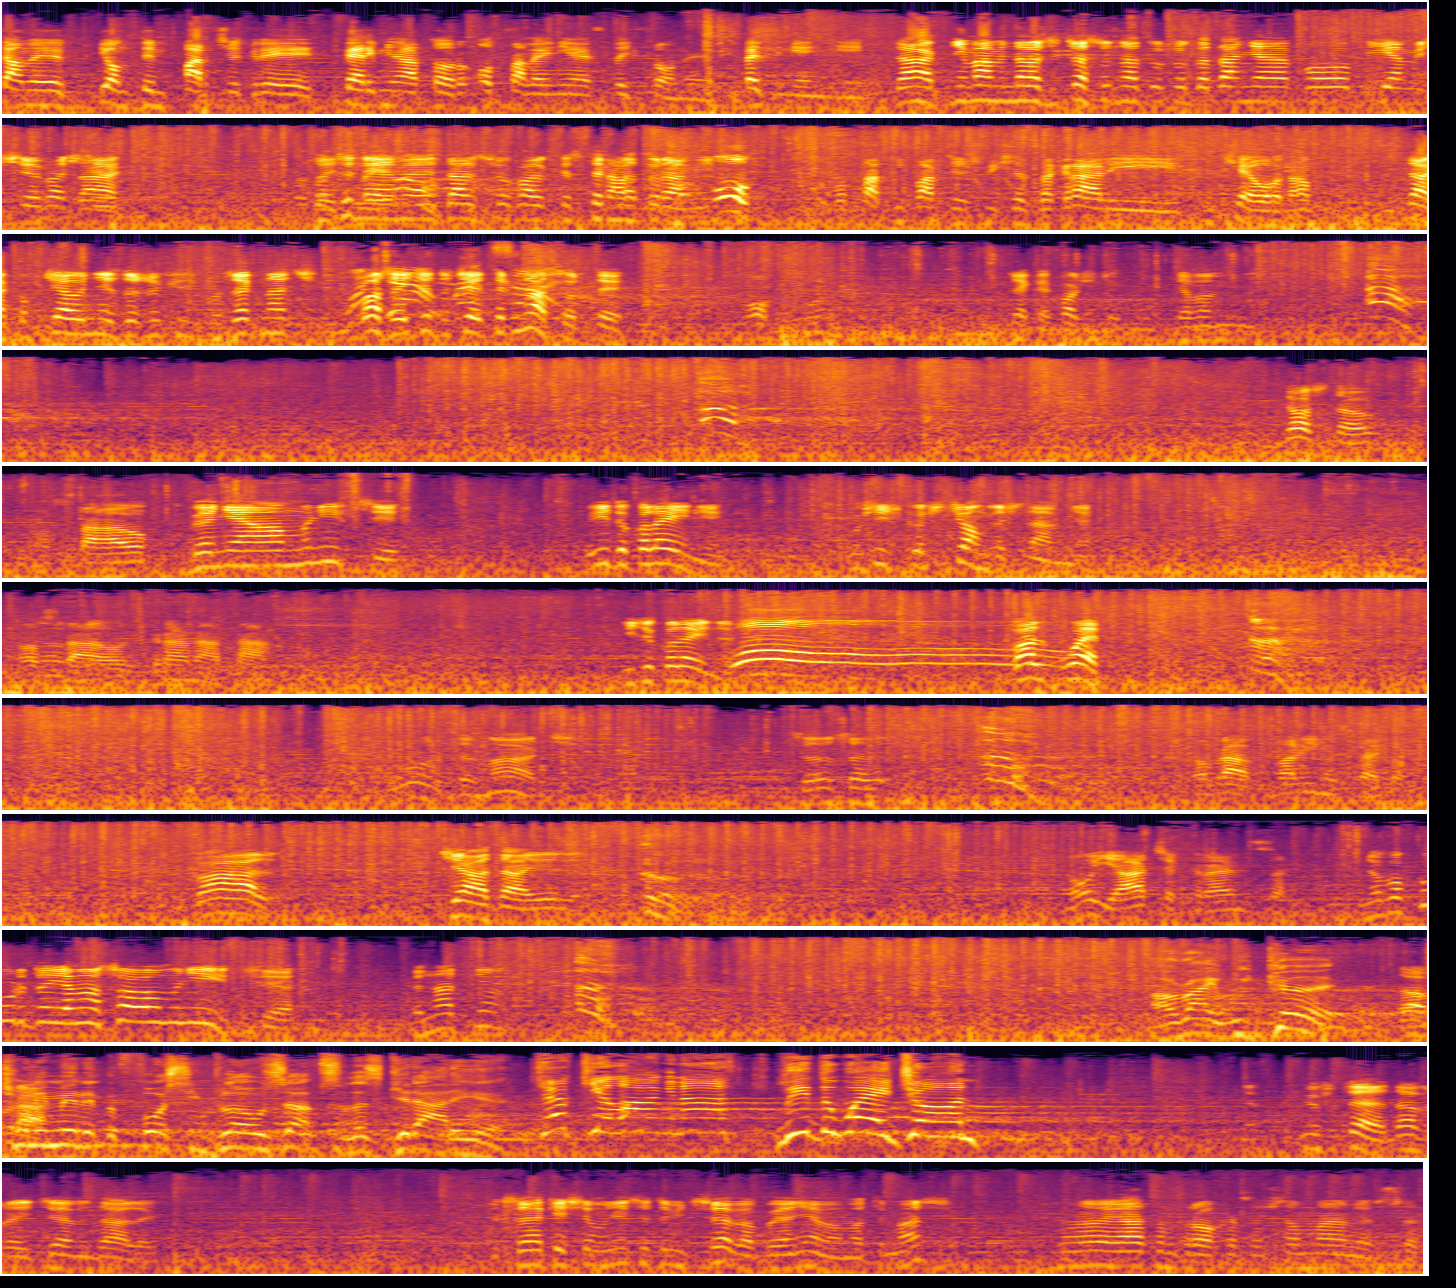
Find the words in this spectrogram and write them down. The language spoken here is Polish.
Witamy w piątym parcie gry Terminator Ocalenie z tej strony, bezimienni. Tak, nie mamy na razie czasu na dużo gadania, bo bijemy się właśnie. Tak. Kontynuujemy dalszą walkę z Terminatorami. O! W ostatnim parcie już mi się zagrali, cięło nam. Tak, obciały nie zdążyliśmy się pożegnać. Uważaj, idzie do ciebie Terminator, ty. O. Czekaj, chodź tu. Ja mam... Dostał. Nie mam amunicji. Idź do kolejni. Musisz go ściągnąć na mnie. Dostał. Granata. Idź do kolejny. Wow! Wal w łeb. Kurde mać. Co za... Dobra, walimy z tego. Wal! Dziada, ile... No ja cię kręcę. No bo kurde, ja mam słabą amunicję. Ja Nad nią... All right, we good. Dobra. 20 minutes before she blows up, so let's get out of here. Took you long enough. Lead the way, John. Już te, dobra, idziemy dalej. Jeszcze jakieś amunicje to mi trzeba, bo ja nie mam, a ty masz? No ja tam trochę coś tam mam jeszcze.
